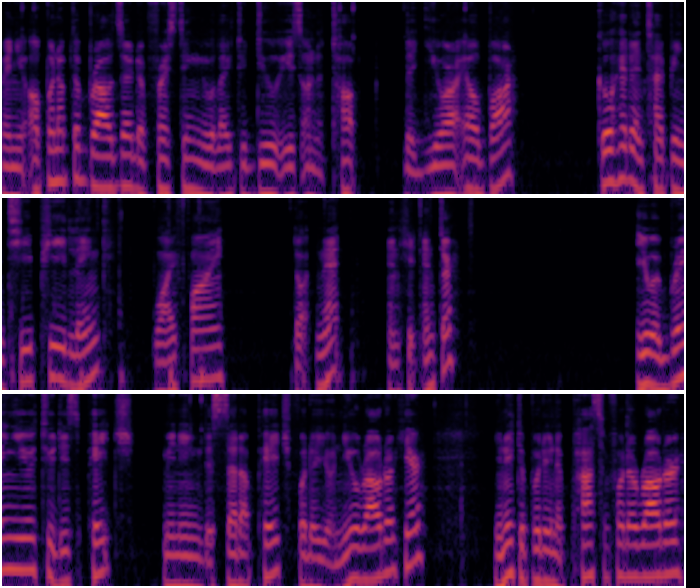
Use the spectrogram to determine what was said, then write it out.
When you open up the browser, the first thing you would like to do is on the top, the URL bar, go ahead and type in tp-link wi-fi.net and hit enter. It will bring you to this page, meaning the setup page for the, your new router here. You need to put in a password for the router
